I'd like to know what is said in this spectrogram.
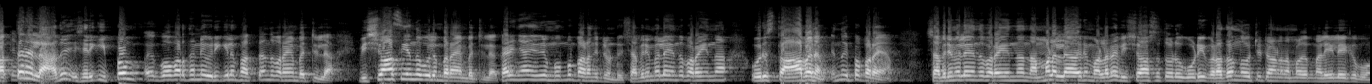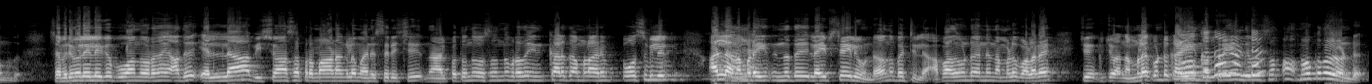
ഭക്തനല്ല അത് ശരിക്കും ഇപ്പം ഗോവർദ്ധനെ ഒരിക്കലും ഭക്തൻ എന്ന് പറയാൻ പറ്റില്ല. വിശ്വാസി എന്ന് പോലും പറയാൻ പറ്റില്ല. കാര്യം ഞാൻ ഇതിനു മുമ്പ് പറഞ്ഞിട്ടുണ്ട്. ശബരിമല എന്ന് പറയുന്ന ഒരു സ്ഥാപനം എന്ന് ഇപ്പൊ പറയാം. ശബരിമല എന്ന് പറയുന്ന നമ്മളെല്ലാവരും വളരെ വിശ്വാസത്തോടു കൂടി വ്രതം നോറ്റിട്ടാണ് നമ്മൾ മലയിലേക്ക് പോകുന്നത്. ശബരിമലയിലേക്ക് പോകാന്ന് പറഞ്ഞാൽ അത് എല്ലാ വിശ്വാസ പ്രമാണങ്ങളും അനുസരിച്ച് നാൽപ്പത്തൊന്ന് ദിവസം ഒന്നും വ്രതം ഇക്കാലത്ത് നമ്മൾ ആരും പോസിബിൾ അല്ല നമ്മുടെ ഇന്നത്തെ ലൈഫ് സ്റ്റൈലും ഉണ്ട് അതൊന്നും പറ്റില്ല. അപ്പൊ അതുകൊണ്ട് തന്നെ നമ്മൾ വളരെ നമ്മളെ കൊണ്ട് കഴിയുന്ന അത്രയും ദിവസം നോക്കുന്നവരുണ്ട്.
